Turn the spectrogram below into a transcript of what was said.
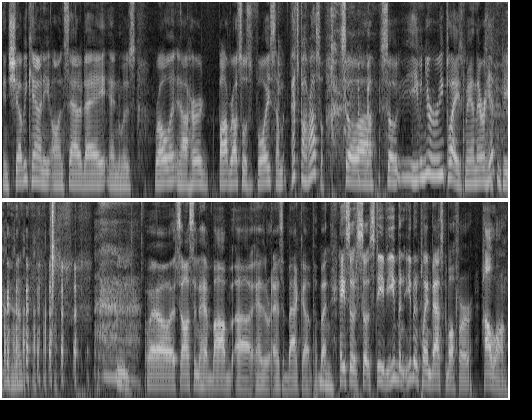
in Shelby County on Saturday and was rolling, and I heard Bob Russell's voice. I'm like, that's Bob Russell. So uh, so even your replays, man, they were hitting people, man. Well, it's awesome to have Bob uh, as a, as a backup. But hey, so so Steve, you've been you've been playing basketball for how long?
